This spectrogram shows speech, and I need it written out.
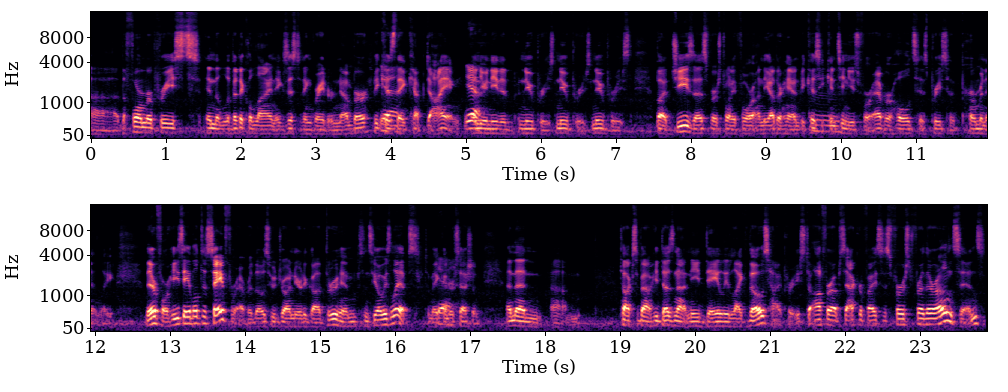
uh, the former priests in the Levitical line existed in greater number because Yeah. they kept dying. Yeah. And you needed a new priest, new priest, new priest. But Jesus, verse 24, on the other hand, because Mm. he continues forever, holds his priesthood permanently. Therefore, he's able to save forever those who draw near to God through him, since he always lives to make Yeah. intercession. And then um, talks about he does not need daily like those high priests to offer up sacrifices first for their own sins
